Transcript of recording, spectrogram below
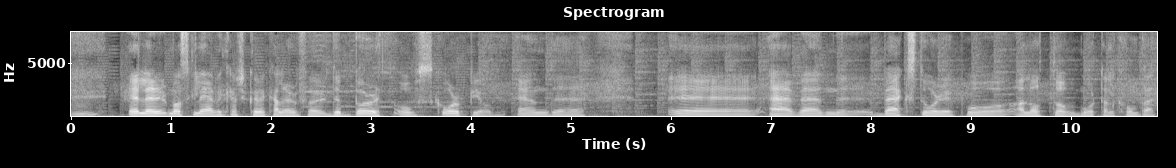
Mm. Eller man skulle även kanske kunna kalla den för The Birth of Scorpion. And eh, eh, även backstory på a lot of Mortal Kombat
